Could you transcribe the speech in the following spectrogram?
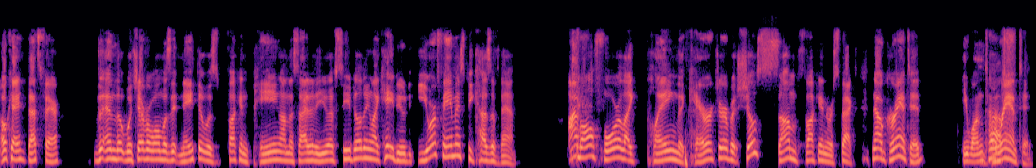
Okay, that's fair. The, and the whichever one was it, Nate that was fucking peeing on the side of the UFC building. Like, hey, dude, you're famous because of them. I'm all for like playing the character, but show some fucking respect. Now, granted, he won tough granted,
